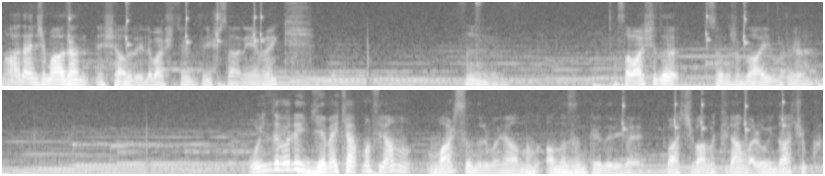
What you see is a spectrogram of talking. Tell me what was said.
Madenci maden eşyalarıyla başlıyor bize 3 tane yemek. Hmm. Savaşçı da sanırım daha iyi vuruyor. Oyunda böyle yemek yapma falan var sanırım hani anlam anladığım kadarıyla. Bahçıvanlık falan var. Oyun daha çok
